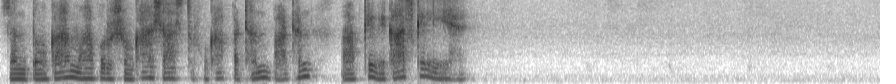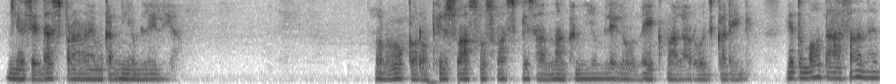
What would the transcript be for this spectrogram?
संतों का, महापुरुषों का, शास्त्रों का पठन पाठन आपके विकास के लिए है। जैसे दस प्राणायाम का नियम ले लिया। और वो करो, फिर श्वास उश्वास की साधना का नियम ले लो, एक माला रोज करेंगे। ये तो बहुत आसान है,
